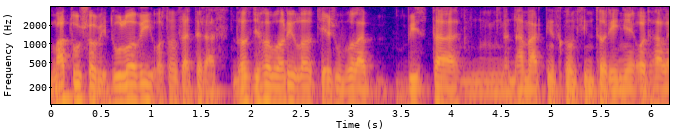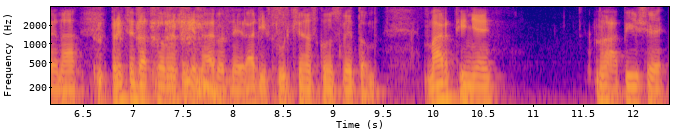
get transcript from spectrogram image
Matúšovi Dulovi, o tom sa teraz dosť hovorilo, tiež bola bysta na Martinskom cintoríne odhalená predseda Slovenskej národnej rady v Turčianskom svetom Martine. No a píše,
